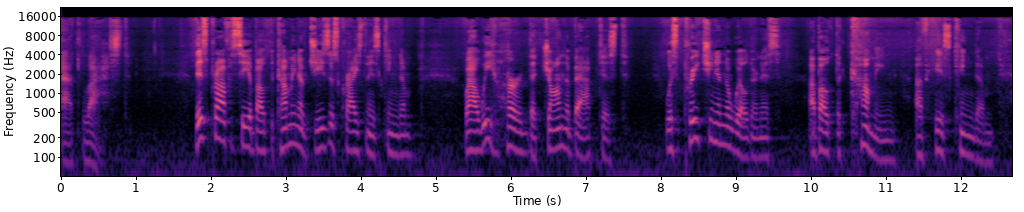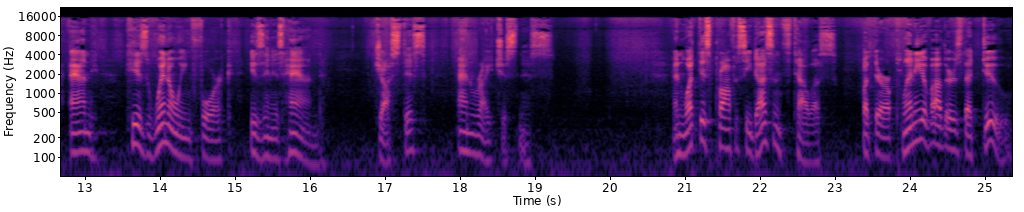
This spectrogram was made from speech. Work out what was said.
at last. This prophecy about the coming of Jesus Christ and his kingdom, while we heard that John the Baptist was preaching in the wilderness about the coming of his kingdom, and his winnowing fork is in his hand justice and righteousness. And what this prophecy doesn't tell us, but there are plenty of others that do,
